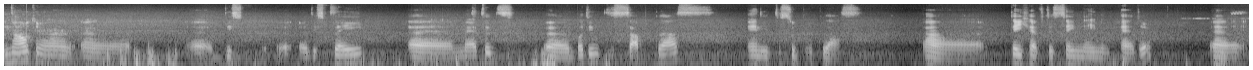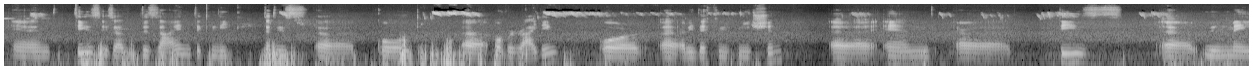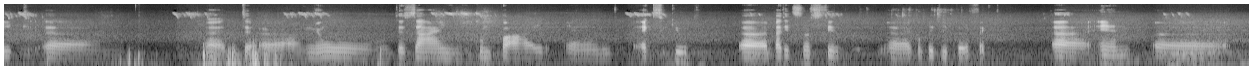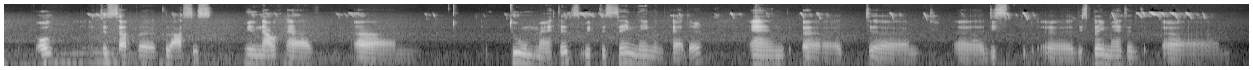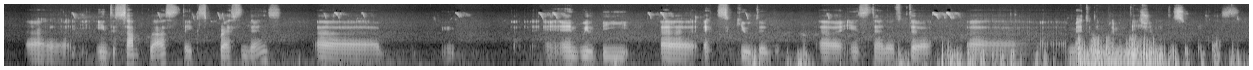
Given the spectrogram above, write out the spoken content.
Now there are uh, uh, dis uh, display uh, methods uh, both in the subclass and in the superclass. Uh, they have the same name and header and this is a design technique that is called overriding or redefinition and this uh, will make uh, uh, the new design compile and execute, but it's not still completely perfect. and all the subclasses will now have um, two methods with the same name and header and uh, the uh, Uh, this uh, display method uh, uh, in the subclass takes precedence uh, and will be executed instead of the method implementation in the superclass.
